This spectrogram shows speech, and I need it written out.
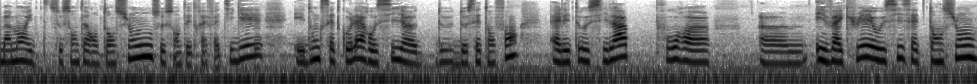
maman se sentait en tension, se sentait très fatiguée, et donc cette colère aussi de, cet enfant, elle était aussi là pour euh, évacuer aussi cette tension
